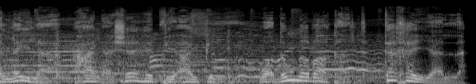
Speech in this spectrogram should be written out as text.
الليلة على شاهد في آي بي وضمن باقة. تخيل.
